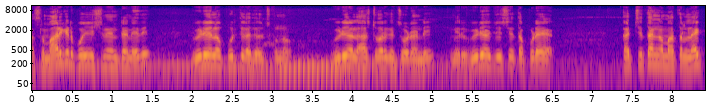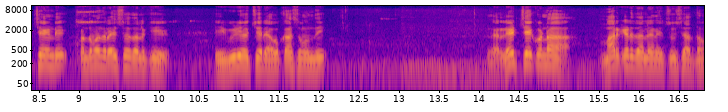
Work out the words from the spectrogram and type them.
అసలు మార్కెట్ పొజిషన్ ఏంటనేది వీడియోలో పూర్తిగా తెలుసుకుందాం. వీడియో లాస్ట్ వరకు చూడండి. మీరు వీడియో చూసేటప్పుడే ఖచ్చితంగా మాత్రం లైక్ చేయండి. కొంతమంది రైతు సోదరులకి ఈ వీడియో చేరే అవకాశం ఉంది. ఇంకా లేట్ చేయకుండా మార్కెట్ ధరలని చూసేద్దాం.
